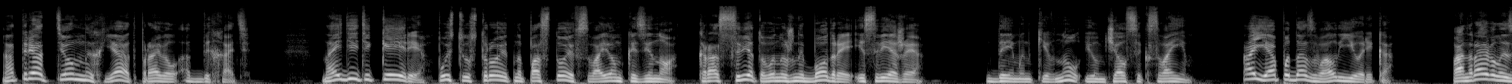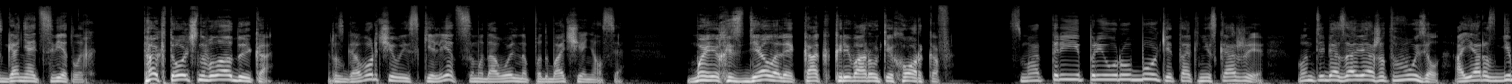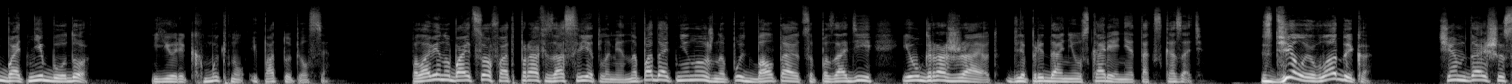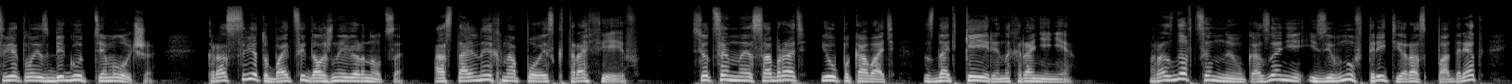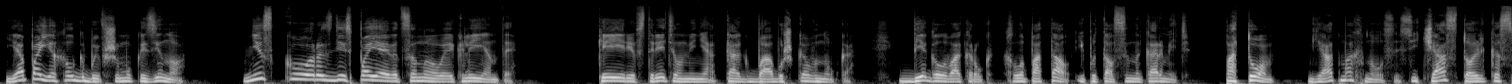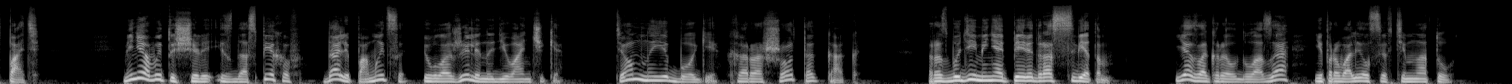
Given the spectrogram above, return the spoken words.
Отряд темных я отправил отдыхать. Найдите Кейри, пусть устроит на постой в своем казино. К рассвету вы нужны бодрые и свежие. Деймон кивнул и умчался к своим. А я подозвал Йорика. Понравилось гонять светлых? Так точно, владыка. Разговорчивый скелет самодовольно подбоченился. Мы их сделали, как криворуких орков. Смотри, при Урубуке так не скажи. Он тебя завяжет в узел, а я разгибать не буду. Юрик хмыкнул и потупился. Половину бойцов отправь за светлыми. Нападать не нужно, пусть болтаются позади и угрожают для придания ускорения, так сказать. Сделаю, владыка. Чем дальше светлые сбегут, тем лучше. К рассвету бойцы должны вернуться, остальных на поиск трофеев. Все ценное собрать и упаковать, сдать Кейри на хранение. Раздав ценные указания и зевнув третий раз подряд, я поехал к бывшему казино. Не скоро здесь появятся новые клиенты. Кейри встретил меня как бабушка внука. Бегал вокруг, хлопотал и пытался накормить. Потом я отмахнулся. Сейчас только спать. Меня вытащили из доспехов, дали помыться и уложили на диванчике. Темные боги, хорошо-то как. Разбуди меня перед рассветом. Я закрыл глаза и провалился в темноту.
